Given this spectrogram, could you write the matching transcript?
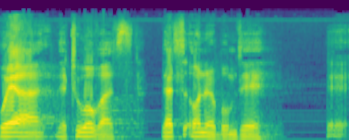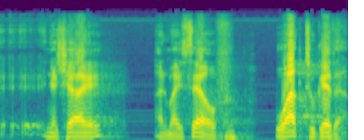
where the two of us, that's Honorable Mzee uh, and myself, work together.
